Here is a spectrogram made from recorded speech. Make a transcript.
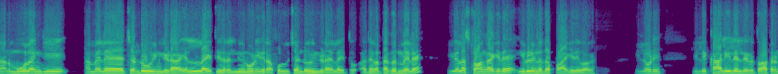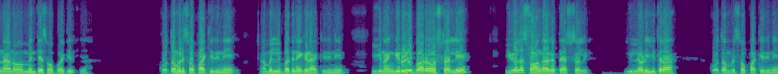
ನಾನು ಮೂಲಂಗಿ, ಆಮೇಲೆ ಚೆಂಡು ಹೂವಿನ ಗಿಡ ಎಲ್ಲ ಇತ್ತು ಇದರಲ್ಲಿ. ನೀವು ನೋಡಿದಿರಾ ಫುಲ್ ಚೆಂಡು ಹೂವಿನ ಗಿಡ ಎಲ್ಲ ಇತ್ತು. ಅದೆಲ್ಲ ತೆಗೆದ್ಮೇಲೆ ಇವೆಲ್ಲ ಸ್ಟ್ರಾಂಗ್ ಆಗಿದೆ. ಈರುಳ್ಳಿನ ದಪ್ಪ ಆಗಿದೆ ಇವಾಗ. ಇಲ್ಲಿ ನೋಡಿ, ಇಲ್ಲಿ ಖಾಲಿ ಇಲ್ಲೆಲ್ಲಿ ಇರುತ್ತೋ ಆ ಥರ ನಾನು ಮೆಂತೆ ಸೊಪ್ಪು ಹಾಕಿ, ಕೊತ್ತಂಬರಿ ಸೊಪ್ಪು ಹಾಕಿದ್ದೀನಿ. ಆಮೇಲೆ ಇಲ್ಲಿ ಬದನೆ ಗಿಡ ಹಾಕಿದ್ದೀನಿ. ಈಗ ನಂಗೆ ಈರುಳ್ಳಿ ಬರೋ ಅಷ್ಟರಲ್ಲಿ ಇವೆಲ್ಲ ಸ್ಟ್ರಾಂಗ್ ಆಗುತ್ತೆ ಅಷ್ಟರಲ್ಲಿ. ಇಲ್ಲಿ ನೋಡಿ, ಈ ತರ ಕೊತ್ತಂಬರಿ ಸೊಪ್ಪು ಹಾಕಿದ್ದೀನಿ.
